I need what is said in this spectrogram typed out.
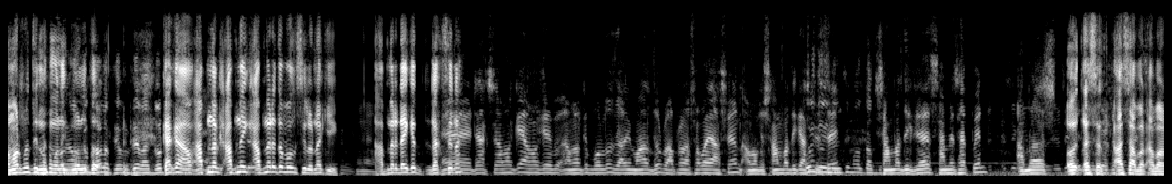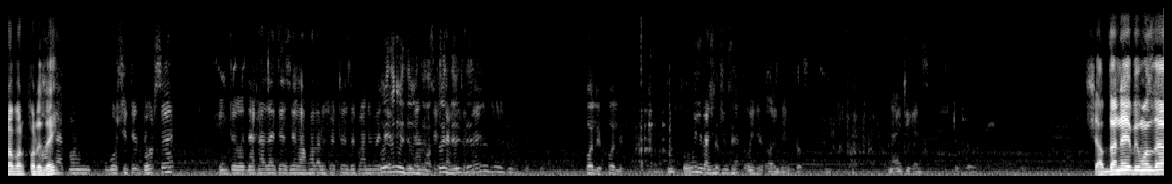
আমার প্রতি না মানে কাকা আপনার আপনি আপনারা তো বলছিল নাকি হ্যাঁ। আপনার ডাইকে ডাকছে না হ্যাঁ, ডাকছে আমাকে আমাকে আমাকে বলল যে আমি মাছ ধরবো আপনারা সবাই আসেন আমাকে সাংবাদিক আসতেছে। সাংবাদিকের সামনে থাকবেন আমরা আচ্ছা আচ্ছা আবার আবার আবার পরে যাই বসিতে ধরছে কিন্তু দেখা যাইতেছে লাফালাফি করতেছে পানি ওই মধ্যে ওই চেষ্টা ওই করতেছে। ওই যে, ওই যে, ফলি, ফলি। ওই যে বাসন চলছে, ওই যে, ওই যে। নাই, ঠিক আছে। সাবধানে বিমল দা।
